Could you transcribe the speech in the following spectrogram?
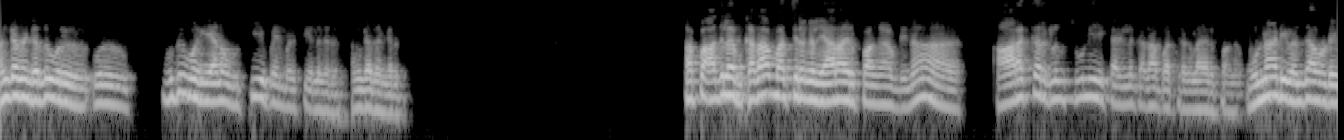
அங்கதங்கிறது ஒரு ஒரு புது வகையான உத்தியை பயன்படுத்தி எழுதுறது அங்கதங்கிறது அப்ப அதுல கதாபாத்திரங்கள் யாரா இருப்பாங்க அப்படின்னா அரக்கர்களும் சூனியக்காரிகளும் கதாபாத்திரங்களா இருப்பாங்க. முன்னாடி வந்து அவருடைய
